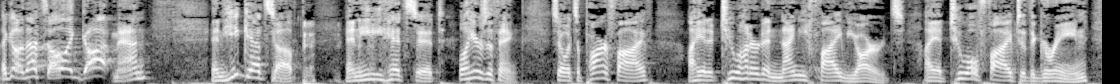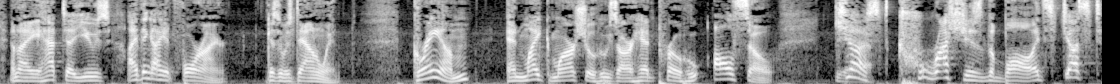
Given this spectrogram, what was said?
I go, that's all I got, man. And he gets up and he hits it. Well, here's the thing. So it's a par five. I hit it 295 yards. I had 205 to the green, and I had to use. I think I hit four iron because it was downwind. Graham and Mike Marshall, who's our head pro, who also just crushes the ball. It's just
